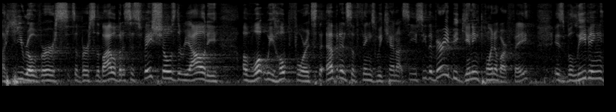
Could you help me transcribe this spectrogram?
a hero verse. It's a verse of the Bible, but it says, Faith shows the reality of what we hope for. It's the evidence of things we cannot see. You see, the very beginning point of our faith is believing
